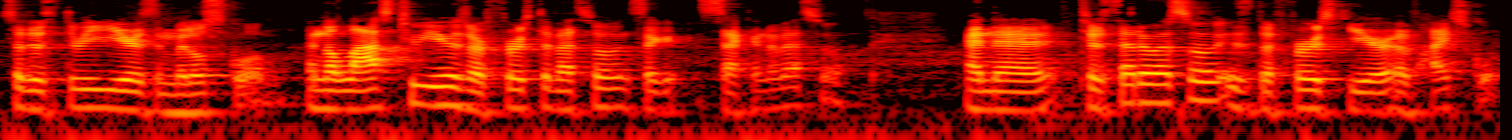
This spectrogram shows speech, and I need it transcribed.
So there's three years in middle school, and the last two years are first of ESO and sec- second of ESO, and then tercero ESO is the first year of high school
